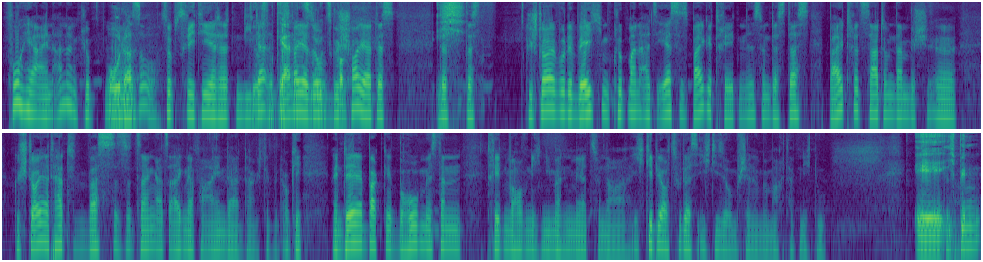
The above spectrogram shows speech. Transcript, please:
vorher einen anderen Club äh, Oder so. subskritiert hatten, die da, das war ja so bescheuert, dass, dass, dass gesteuert wurde, welchem Club man als erstes beigetreten ist und dass das Beitrittsdatum dann äh, gesteuert hat, was sozusagen als eigener Verein da dargestellt wird. Okay, wenn der Bug behoben ist, dann treten wir hoffentlich niemandem mehr zu nahe. Ich gebe ja auch zu, dass ich diese Umstellung gemacht habe, nicht du. Äh, Ich bin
